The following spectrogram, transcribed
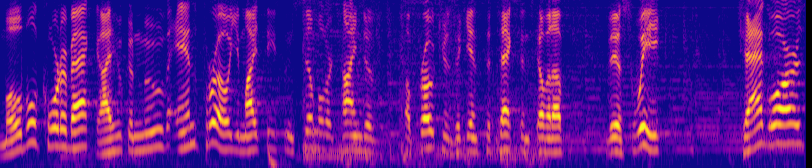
mobile quarterback, guy who can move and throw. You might see some similar kind of approaches against the Texans coming up this week. Jaguars,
